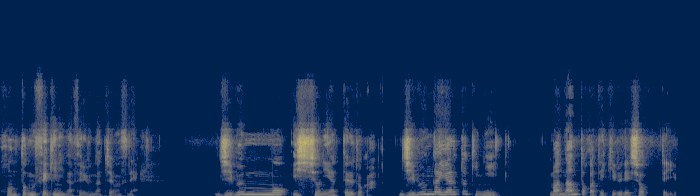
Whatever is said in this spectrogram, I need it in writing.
本当無責任なセリフになっちゃいますね自分も一緒にやってるとか自分がやる時にまあなんとかできるでしょっていう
